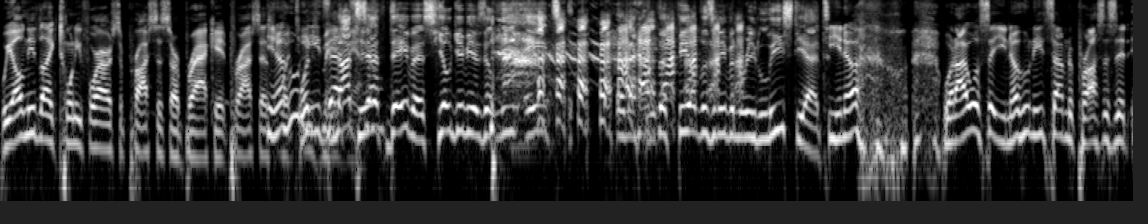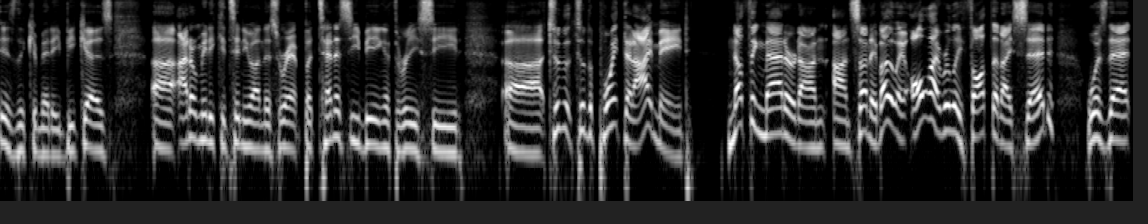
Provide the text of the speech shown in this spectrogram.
We all need like 24 hours to process our bracket, process You know what who teams needs that Not too? Seth Davis. He'll give you his elite eight, and half the field isn't even released yet. You know, what I will say, you know who needs time to process it is the committee because uh, I don't mean to continue on this rant, but Tennessee being a three seed, uh, to the to the point that I made, nothing mattered on on Sunday. By the way, all I really thought that I said was that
